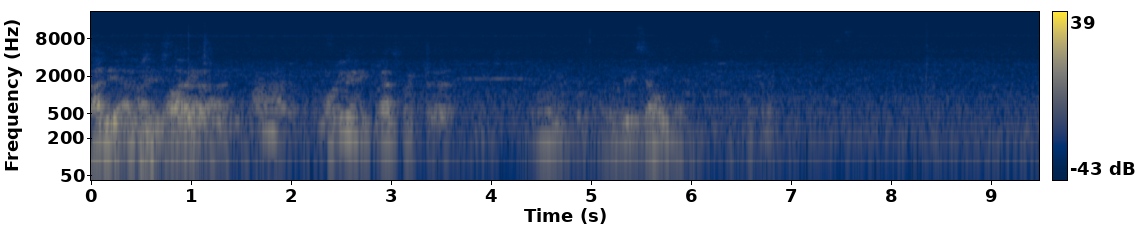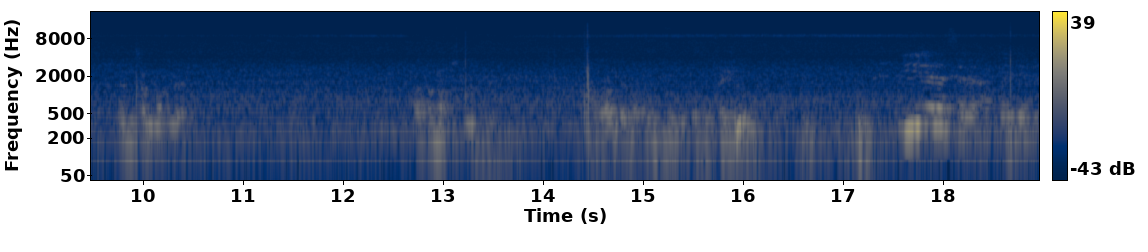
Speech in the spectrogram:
అది బాబాయ్ మురళి క్లాస్మేట్ మురళి సెవెంత్ తెలుసా మురళి అతను స్కూల్కి ఈ ఇయర్ సార్ అబ్బాయి జరిగింది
